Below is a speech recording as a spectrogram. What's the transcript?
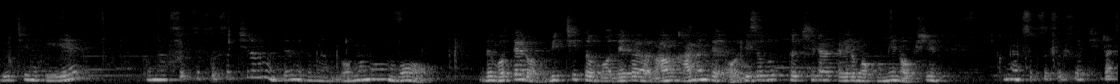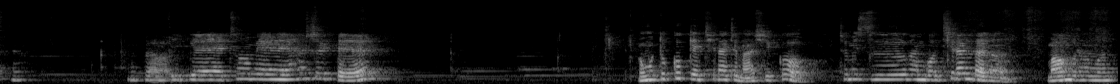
묻힌 뒤에 그냥 쓱쓱쓱쓱 칠하면 돼요. 그냥 너무너무 뭐, 내 멋대로 위치도 뭐 내가 마음 가는 데 어디서부터 칠할까 이런 거 고민 없이 그냥 쓱쓱쓱쓱 칠하세요. 그러니까 이게 처음에 하실 때 너무 두껍게 칠하지 마시고 처음에 쓱 한번 칠한다는 마음으로 한번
